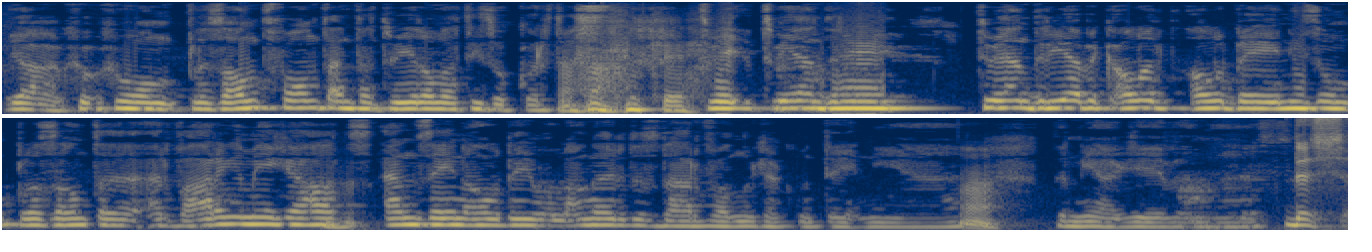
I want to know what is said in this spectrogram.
ja, ge- gewoon plezant vond, en ten tweede omdat die zo kort was. Oké. Twee, twee en drie, twee en drie heb ik alle, allebei niet zo'n plezante ervaringen mee gehad, en zijn allebei wat langer, dus daarvan ga ik tijd niet, eh, Ah. er niet aan geven. Dus,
